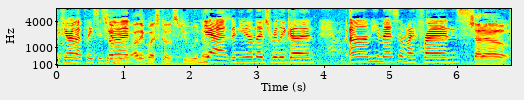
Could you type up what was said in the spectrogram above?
if you know where that place is, you know people, that, I think West Coast people would know. yeah, then you know that's really good. Um, he met some of my friends, Shout out,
